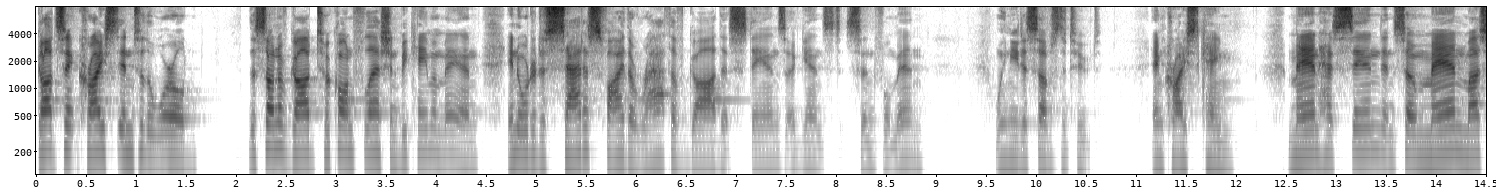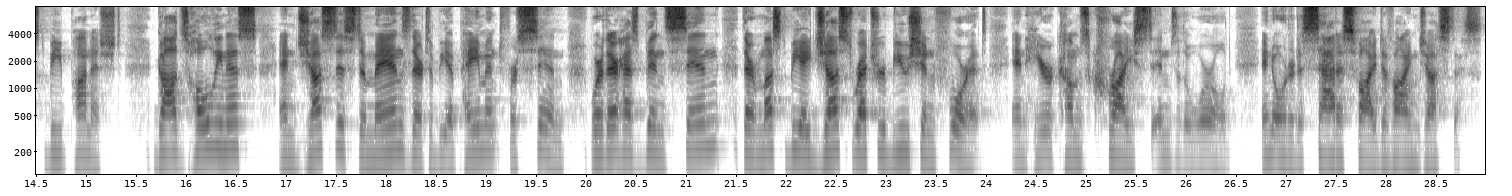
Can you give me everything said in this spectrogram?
God sent Christ into the world The Son of God took on flesh and became a man in order to satisfy the wrath of God that stands against sinful men. We need a substitute, and Christ came. Man has sinned, and so man must be punished. God's holiness and justice demands there to be a payment for sin. Where there has been sin, there must be a just retribution for it. And here comes Christ into the world in order to satisfy divine justice.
